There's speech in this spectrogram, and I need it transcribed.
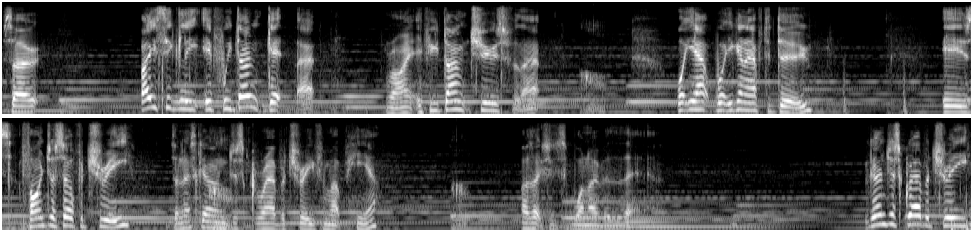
So, basically, if we don't get that, right, if you don't choose for that, what, you what you're going to have to do is find yourself a tree. So let's go and just grab a tree from up here. I was actually just one over there. Going to just grab a tree.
